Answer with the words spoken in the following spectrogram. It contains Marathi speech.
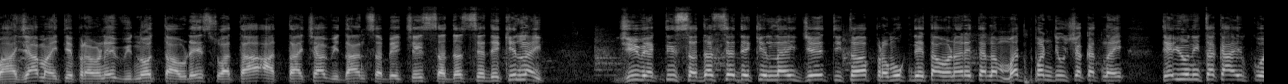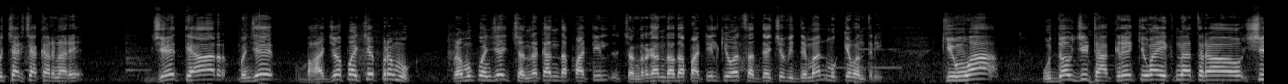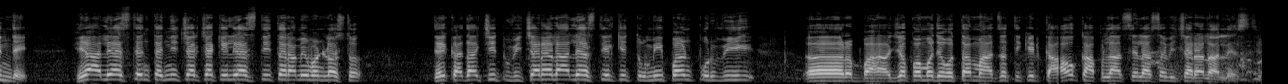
माझ्या माहितीप्रमाणे विनोद तावडे स्वतः आत्ताच्या विधानसभेचे सदस्य देखील नाहीत. जी व्यक्ती सदस्य देखील नाही जे तिथं प्रमुख नेता होणार आहे त्याला मत पण देऊ शकत नाही ते येऊन इथं काय चर्चा करणार? आहे जे त्या म्हणजे भाजपचे प्रमुख प्रमुख म्हणजे चंद्रकांत पाटील चंद्रकांत दादा पाटील किंवा सध्याचे विद्यमान मुख्यमंत्री किंवा उद्धवजी ठाकरे किंवा एकनाथराव शिंदे हे आले असते आणि त्यांनी चर्चा केली असती तर आम्ही म्हणलो असतो ते कदाचित विचारायला आले असतील की तुम्ही पण पूर्वी भाजपमध्ये होता माझं तिकीट का हो कापलं असेल असं विचारायला आले असतील.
